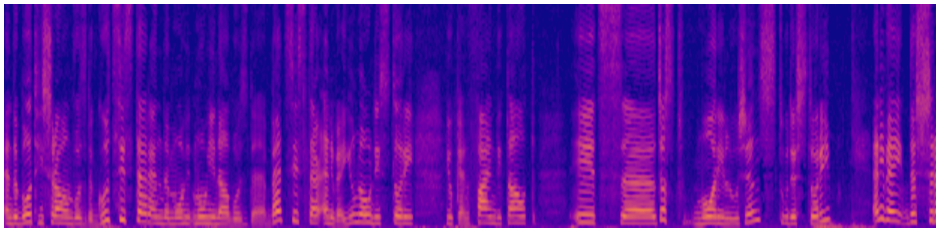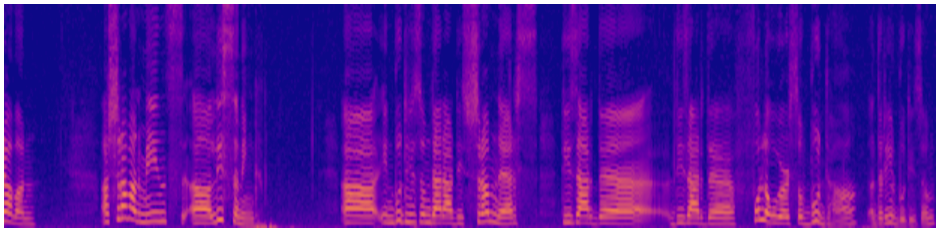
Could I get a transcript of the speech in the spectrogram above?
and the Bodhisattva was the good sister, and the Mohina was the bad sister. Anyway, you know this story. You can find it out. It's uh, just more illusions to the story. Anyway, the Shravan. A Shravan means uh, listening. Uh, in Buddhism, there are these Shramners these are the these are the followers of Buddha, the real Buddhism,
